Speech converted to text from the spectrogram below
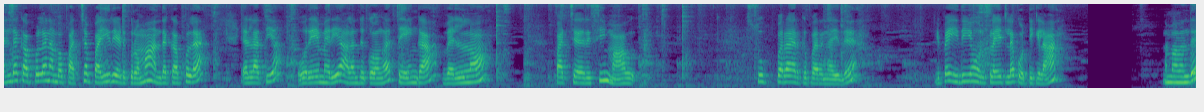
எந்த கப்பில் நம்ம பச்சை பயிர் எடுக்கிறோமோ அந்த கப்பில் எல்லாத்தையும் ஒரே மாதிரியே அளந்துக்கோங்க. தேங்காய் வெல்லம் பச்சை அரிசி மாவு. சூப்பராக இருக்குது பாருங்கள் இது. இப்போ இதையும் ஒரு பிளேட்டில் கொட்டிக்கலாம். நம்ம வந்து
